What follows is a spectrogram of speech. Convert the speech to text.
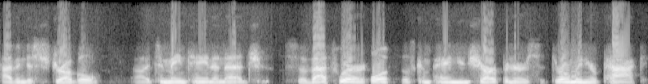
having to struggle uh, to maintain an edge. So that's where Well- those companion sharpeners, throw them in your pack.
